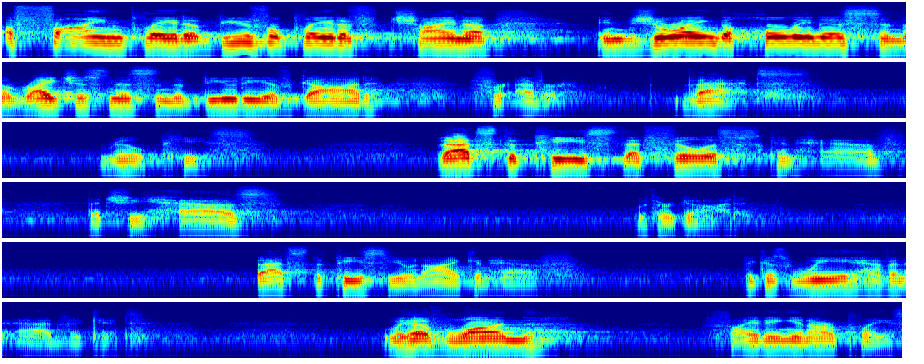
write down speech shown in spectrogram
A fine plate, a beautiful plate of china, enjoying the holiness and the righteousness and the beauty of God forever. That's real peace. That's the peace that Phyllis can have, that she has with her God. That's the peace you and I can have because we have an advocate. We have one fighting in our place,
